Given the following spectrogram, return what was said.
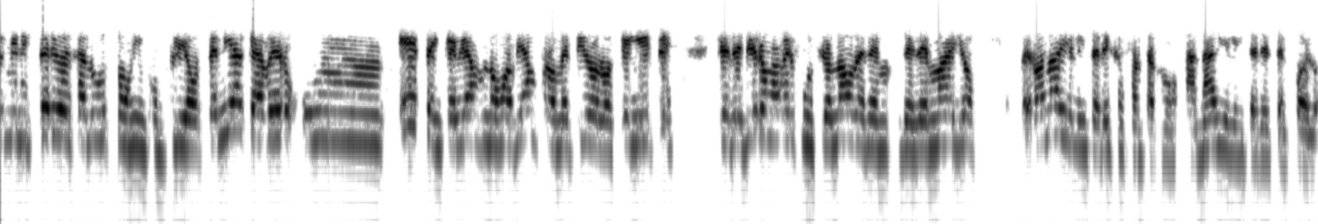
el Ministerio de Salud nos incumplió. Tenía que haber un ítem que nos habían prometido los 100 ítems que debieron haber funcionado desde, desde mayo pero a nadie le interesa Santa Cruz, a nadie le interesa el pueblo.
